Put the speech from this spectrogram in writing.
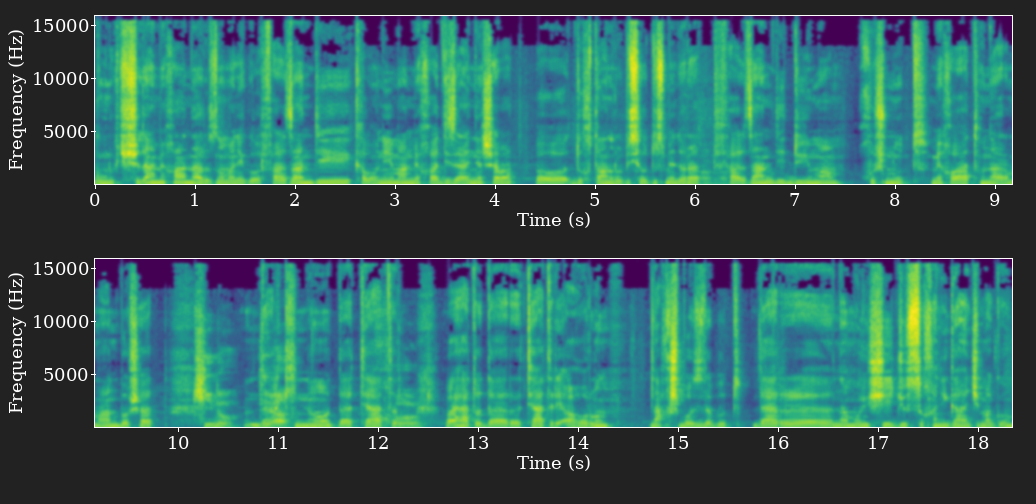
гумрукчӣ шудан мехоҳад на рӯзноманигор. Фарзанди калонии ман мехоҳад дизайнер шавад ва духтанро бисёр дӯст медорад. Фарзанди дуюмам хушнуд мехоҳад ҳунарманд бошад. Кино дар кино дар театр. Вай ҳатто дар театри аҳорун нақшбоз дида буд. Дар э, намоиши ҷуз сухани ганҷмагун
